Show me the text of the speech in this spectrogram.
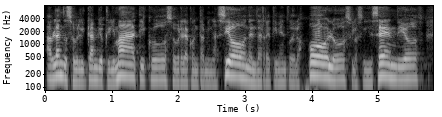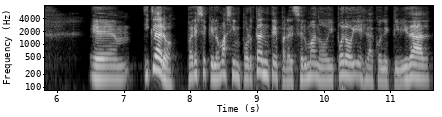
hablando sobre el cambio climático, sobre la contaminación, el derretimiento de los polos, los incendios. Eh, y claro, parece que lo más importante para el ser humano hoy por hoy es la conectividad,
